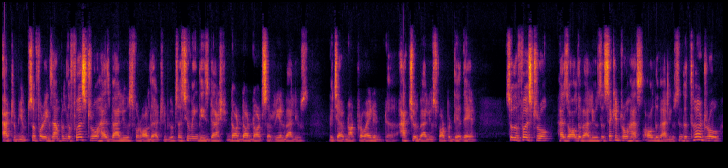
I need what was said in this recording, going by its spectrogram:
attributes. So for example, the first row has values for all the attributes, assuming these dash dot dot dots are real values, which I have not provided uh, actual values for, but they're there. So the first row has all the values, the second row has all the values. In the third row,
